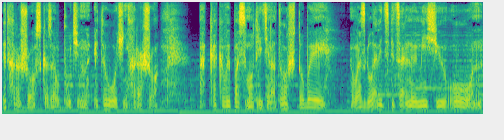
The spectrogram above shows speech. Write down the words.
«Это хорошо», — сказал Путин. «Это очень хорошо. А как вы посмотрите на то, чтобы возглавить специальную миссию ООН,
